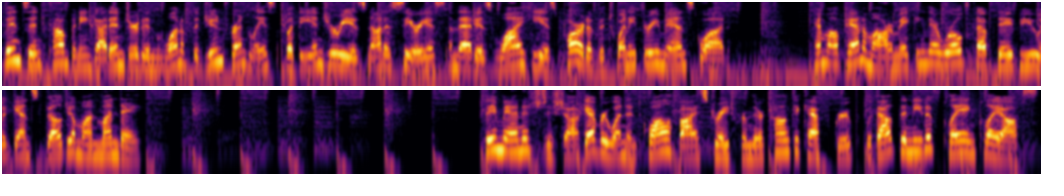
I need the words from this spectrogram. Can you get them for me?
Vincent Kompany got injured in one of the June friendlies, but the injury is not as serious, and that is why he is part of the 23-man squad. Panama Panama are making their World Cup debut against Belgium on Monday. They managed to shock everyone and qualify straight from their CONCACAF group, without the need of playing playoffs.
